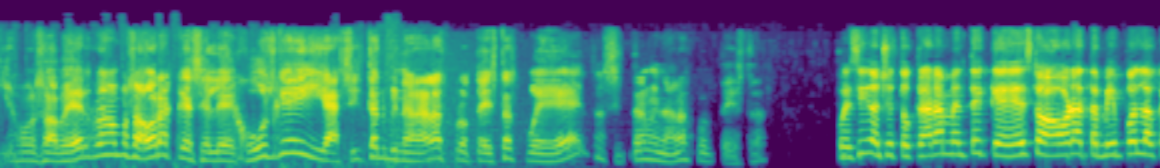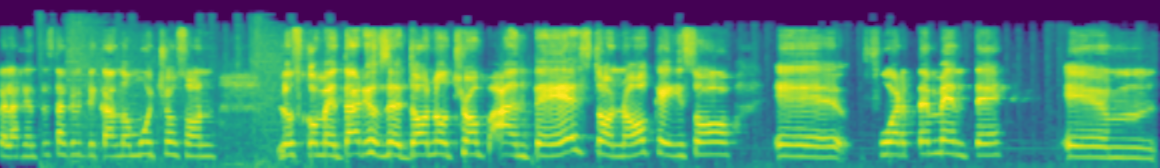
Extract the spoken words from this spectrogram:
Y vamos a ver, no, pues ahora que se le juzgue y así terminarán las protestas, pues, así terminarán las protestas. Pues sí, Don Cheto, claramente que esto ahora también, pues lo que la gente está criticando mucho son los comentarios de Donald Trump ante esto, ¿no? Que hizo eh, fuertemente eh,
